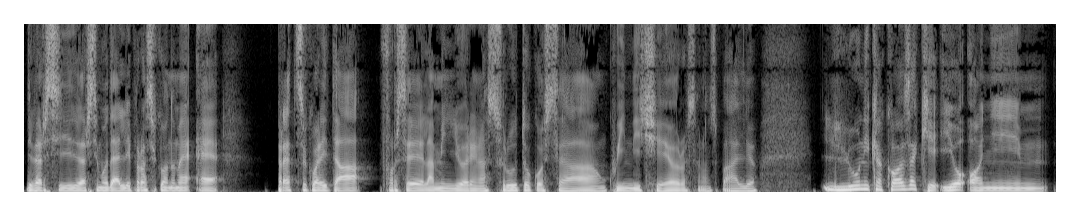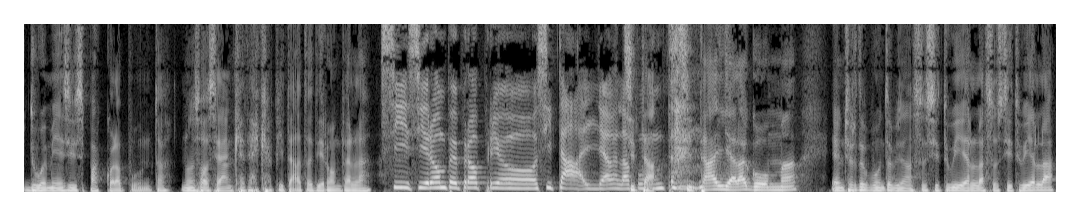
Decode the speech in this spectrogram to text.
diversi, diversi modelli, però secondo me è prezzo e qualità forse la migliore in assoluto, costa un 15 euro se non sbaglio. L'unica cosa è che io ogni due mesi spacco la punta. Non so se anche ti è capitato di romperla. Sì, si rompe proprio, si taglia la si punta. Ta- si taglia la gomma e a un certo punto bisogna sostituirla. Sostituirla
